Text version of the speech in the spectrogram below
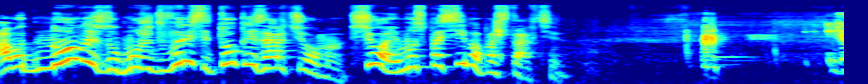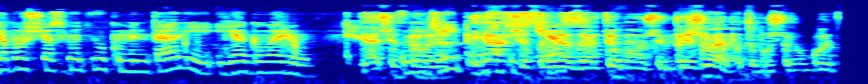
А вот новый зуб может вырасти только из Артема. Все, ему спасибо поставьте. Я просто сейчас смотрю комментарии, и я говорю, Я, честно говоря, я, честно говоря, за Артема очень переживаю, потому что ему будет...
